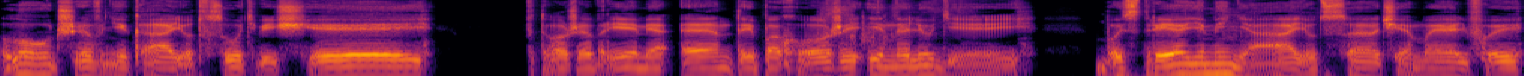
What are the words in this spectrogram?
лучше вникают в суть вещей, в то же время энты похожи и на людей. Быстрее меняются, чем эльфы,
